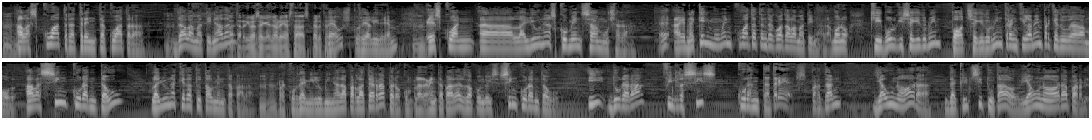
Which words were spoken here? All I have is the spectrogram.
Mhm. a les 4.34 de la matinada, La t'arribes a aquella hora ja està desperta. veus, doncs ja li direm, Mm. és quan uh, la lluna es comença a mossegar. Eh? En aquell moment, 4.34 a la matinada. Bueno, qui vulgui seguir dormint, pot seguir dormint tranquil·lament perquè durarà molt. A les 5.41 la lluna queda totalment tapada. Mhm. Recordem, il·luminada per la Terra, però completament tapada des del punt de vista 5.41. I durarà fins les 6.43. Per tant, hi ha una hora d'eclipsi total. Hi ha una hora per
